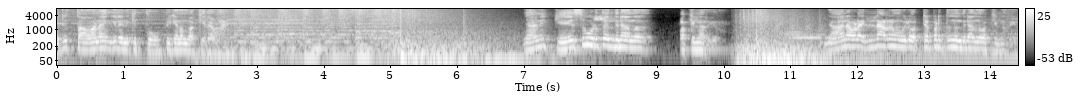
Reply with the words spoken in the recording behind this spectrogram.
ഒരു തവണയെങ്കിലും എനിക്ക് തോപ്പിക്കണം വക്കീൽ അവളെ ഞാൻ ഈ കേസ് കൊടുത്ത എന്തിനാന്ന് വക്കീലിനറിയോ? ഞാൻ അവളെ എല്ലാവരുടെയും മുമ്പിൽ ഒറ്റപ്പെടുത്തുന്ന എന്തിനാന്ന് വക്കീലിനറിയോ?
